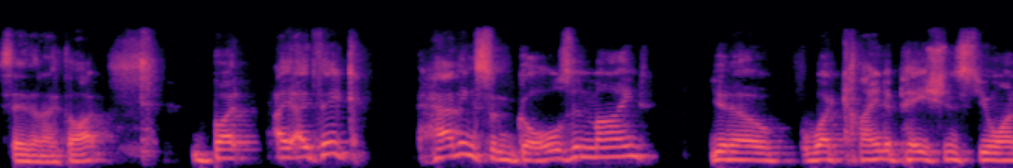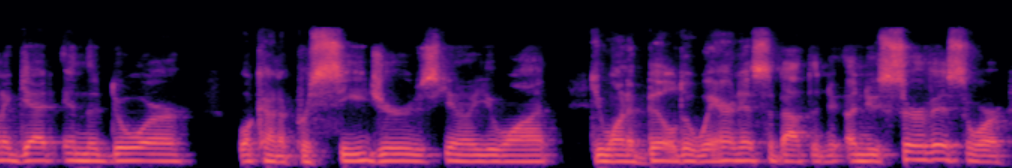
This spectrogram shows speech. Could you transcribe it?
say than I thought. But I, I think having some goals in mind you know what kind of patients do you want to get in the door what kind of procedures you know you want do you want to build awareness about the a new service or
